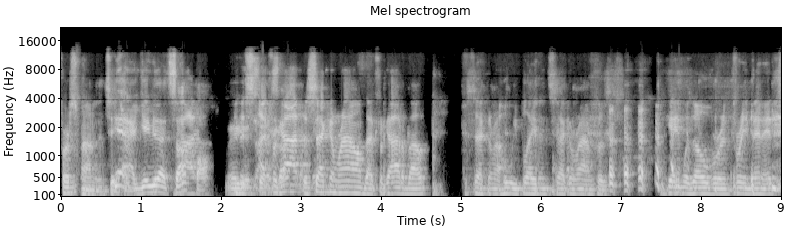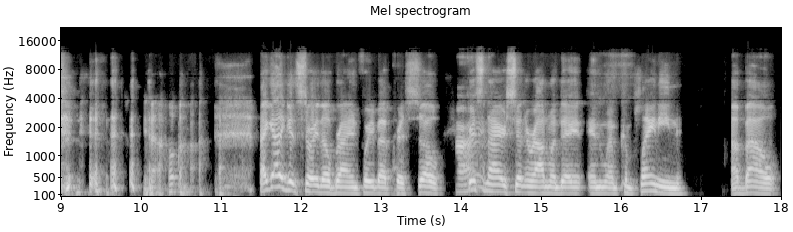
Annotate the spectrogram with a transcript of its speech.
first round in the NCAA. Yeah, I gave you that softball. I, I forgot softball. the second round. I forgot about the second round, who we played in the second round because the game was over in three minutes. you know, I got a good story though, Brian, for you about Chris. So Chris and I are sitting around one day, and I'm complaining about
